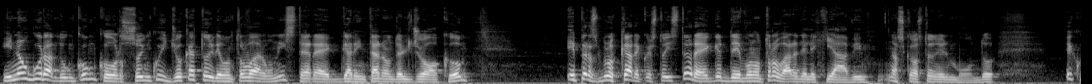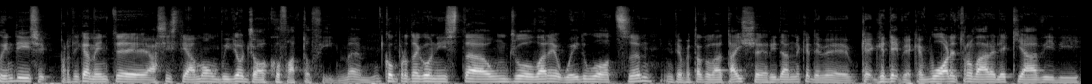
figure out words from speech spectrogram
inaugurando un concorso in cui i giocatori devono trovare un easter egg all'interno del gioco e per sbloccare questo easter egg devono trovare delle chiavi nascoste nel mondo. E quindi sì, praticamente assistiamo a un videogioco fatto film, con protagonista un giovane Wade Watts, interpretato da Ty Sheridan, che, deve, che, che, deve, che vuole trovare le chiavi di,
